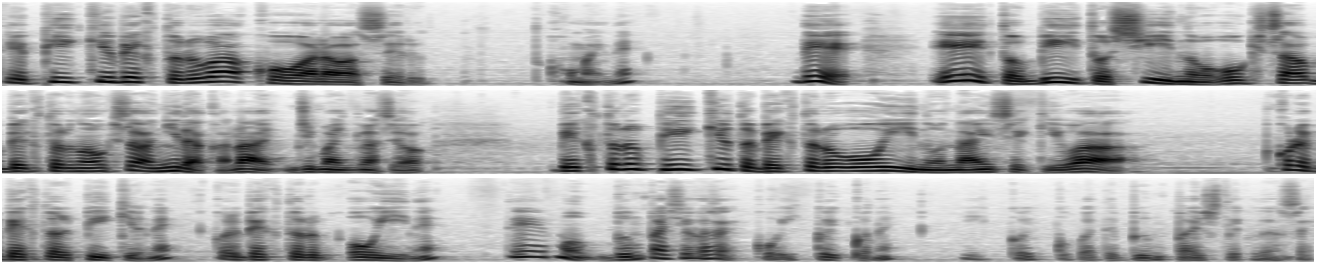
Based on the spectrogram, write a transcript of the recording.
で、PQ ベクトルはこう表せる。ここまでね。で、A と B と C の大きさ、ベクトルの大きさは2だから、順番にいきますよ。ベクトル PQ とベクトル OE の内積は、これベクトル PQ ね。これベクトル OE ね。で、もう分配してください。こう一個一個ね。一個一個こうやって分配してください。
